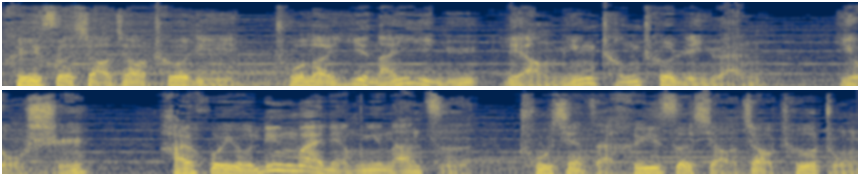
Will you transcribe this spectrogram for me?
黑色小轿车里除了一男一女两名乘车人员，有时还会有另外两名男子出现在黑色小轿车中。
